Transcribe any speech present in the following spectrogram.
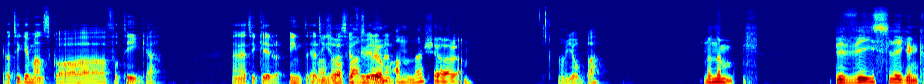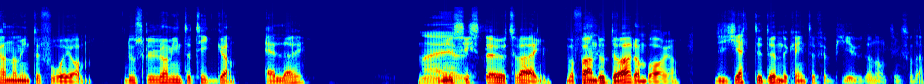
Jag tycker man ska få tigga. Men jag tycker inte, jag men tycker alltså, man vad ska fan ska förbjuda de men annars göra? de jobbar. Men de, bevisligen kan de inte få jobb. Då skulle de inte tigga. Eller? Det är Nej, ju sista utväg. Vad fan, då dör de bara. Det är jättedumt, du kan inte förbjuda någonting sådär.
